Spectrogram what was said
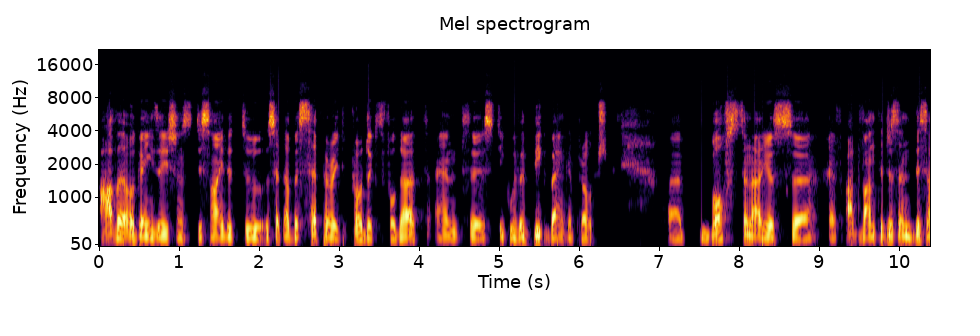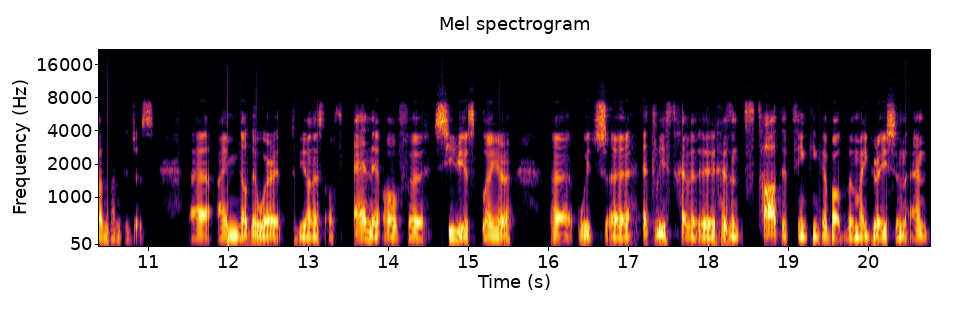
other organizations decided to set up a separate project for that and stick with a big bang approach. Uh, both scenarios uh, have advantages and disadvantages. Uh, I'm not aware, to be honest, of any of a serious player uh, which uh, at least uh, hasn't started thinking about the migration. And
